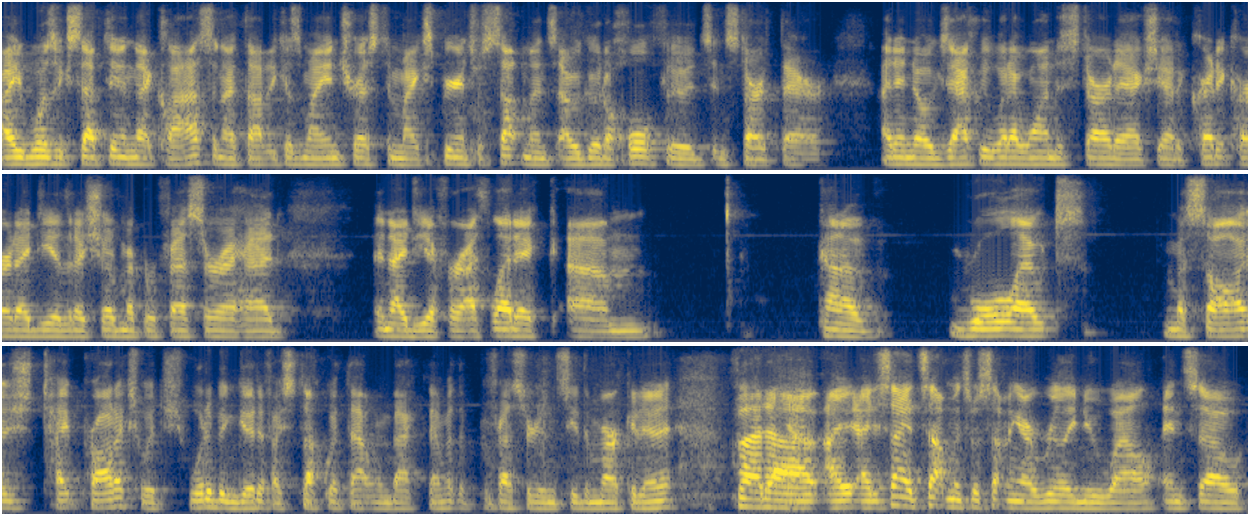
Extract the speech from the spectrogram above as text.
I was accepted in that class, and I thought because of my interest and my experience with supplements, I would go to Whole Foods and start there. I didn't know exactly what I wanted to start. I actually had a credit card idea that I showed my professor. I had an idea for athletic um, kind of rollout massage type products, which would have been good if I stuck with that one back then, but the professor didn't see the market in it. But uh, I, I, decided supplements was something I really knew well. And so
